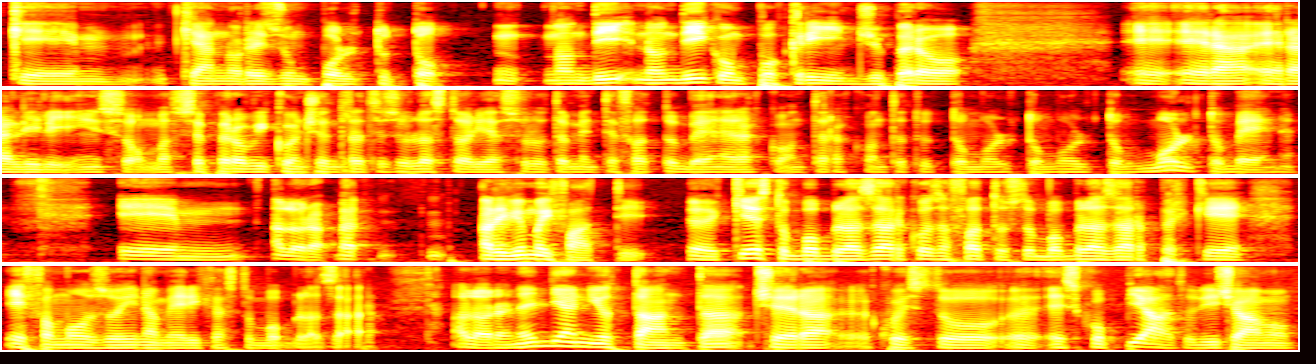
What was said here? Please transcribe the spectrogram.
che, che hanno reso un po' il tutto non, di, non dico un po' cringe però era, era, lì lì, insomma, se però vi concentrate sulla storia è assolutamente fatto bene, racconta, racconta tutto molto molto molto bene. E, ehm, allora, beh, arriviamo ai fatti. Eh, chi Bob Lazar? Cosa ha fatto sto Bob Lazar? Perché è famoso in America sto Bob Lazar? Allora, negli anni 80 c'era eh, questo, eh, è scoppiato, diciamo,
